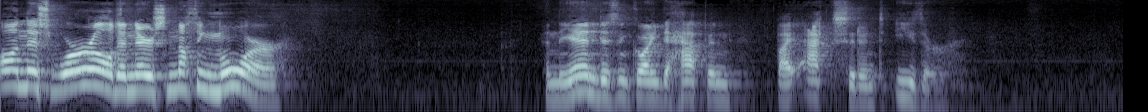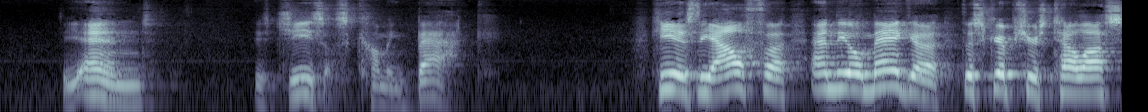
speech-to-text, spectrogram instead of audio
on this world and there's nothing more. And the end isn't going to happen by accident either. The end is Jesus coming back. He is the Alpha and the Omega, the scriptures tell us,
